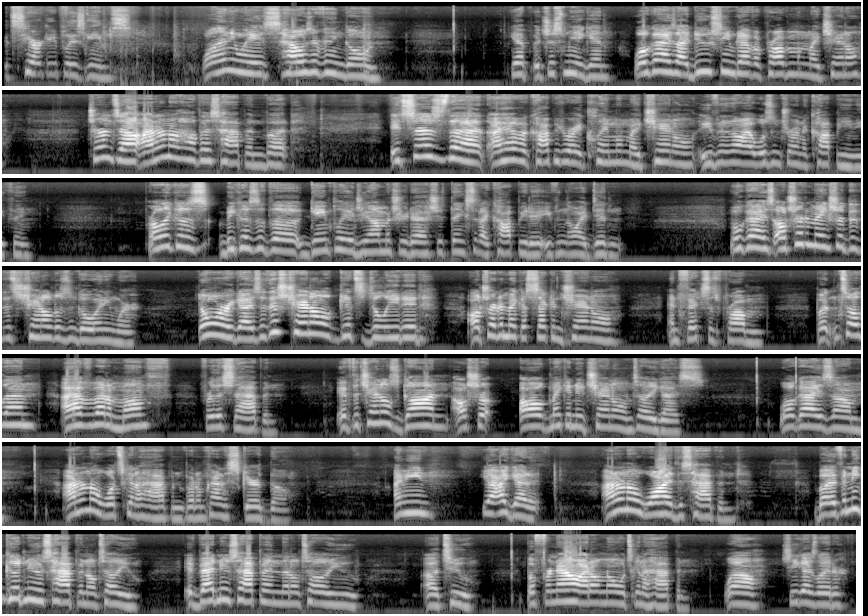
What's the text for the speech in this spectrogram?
It's TRK Plays Games. Well, anyways, how's everything going? Yep, it's just me again. Well, guys, I do seem to have a problem on my channel. Turns out, I don't know how this happened, but it says that I have a copyright claim on my channel, even though I wasn't trying to copy anything. Probably cause, because of the gameplay of Geometry Dash, it thinks that I copied it, even though I didn't. Well, guys, I'll try to make sure that this channel doesn't go anywhere. Don't worry, guys. If this channel gets deleted, I'll try to make a second channel and fix this problem. But until then, I have about a month for this to happen. If the channel's gone, I'll show I'll make a new channel and tell you guys. Well, guys, um, I don't know what's gonna happen, but I'm kind of scared though. I mean, yeah, I get it. I don't know why this happened. But if any good news happened, I'll tell you. If bad news happened, then I'll tell you, uh, too. But for now, I don't know what's going to happen. Well, see you guys later.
